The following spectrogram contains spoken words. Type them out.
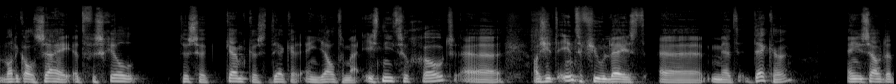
wat ik al zei, het verschil tussen Kemkes, Dekker en Jeltema is niet zo groot. Uh, als je het interview leest uh, met Dekker... en je zou dat,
